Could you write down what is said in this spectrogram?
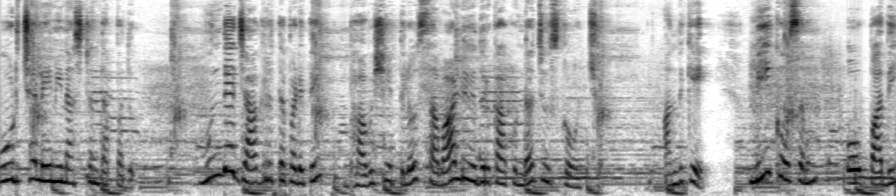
పూడ్చలేని నష్టం తప్పదు. ముందే జాగ్రత్త పడితే భవిష్యత్తులో సవాళ్ళు ఎదురుకాకుండా చూసుకోవచ్చు. అందుకే మీకోసం ఓ పది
